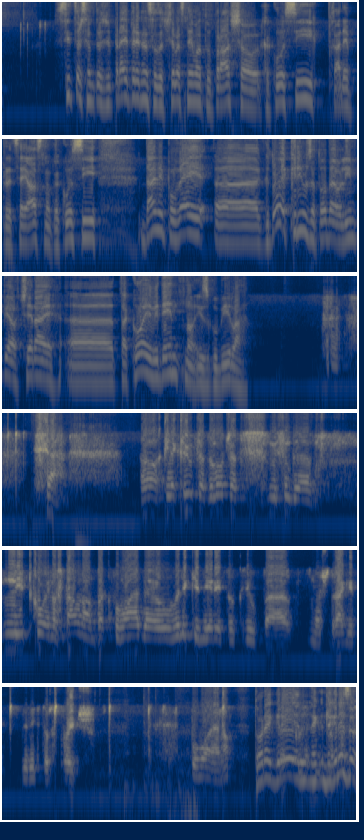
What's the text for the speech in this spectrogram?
Sicer sem te že prej, preden sem začela snemati, vprašal, kako si, kar je precej jasno, kako si. Daj mi povej, uh, kdo je kriv za to, da je Olimpija včeraj uh, tako evidentno izgubila? Ja, oh, krivca določati, mislim, da ni tako enostavno, ampak po mojem, da je v veliki meri to kriv pa naš dragi direktor Stojič. Po mojem. No? Torej, gre, ne, ne gre za.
